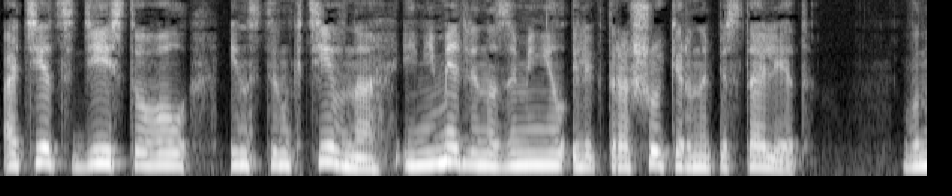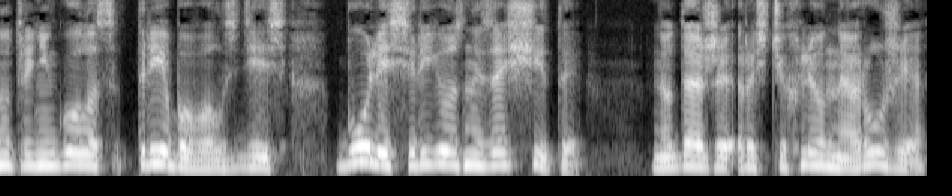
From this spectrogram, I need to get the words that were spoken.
отец действовал инстинктивно и немедленно заменил электрошокер на пистолет. Внутренний голос требовал здесь более серьезной защиты – но даже расчехленное оружие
